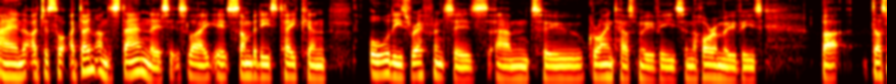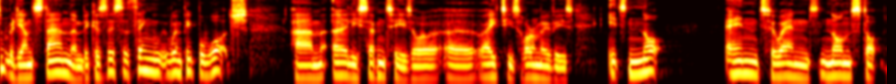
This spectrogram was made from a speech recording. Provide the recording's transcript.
And I just thought, I don't understand this. It's like it's somebody's taken all these references um, to grindhouse movies and horror movies, but doesn't really understand them because there's the thing when people watch um, early 70s or uh, 80s horror movies, it's not end to end non-stop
